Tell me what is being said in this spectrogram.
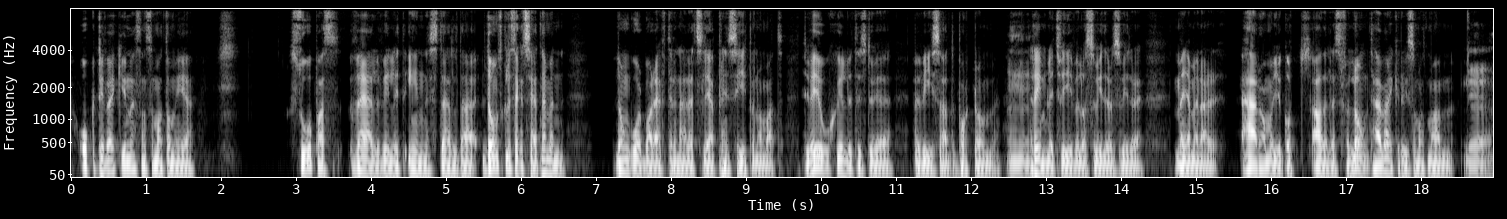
Och det verkar ju nästan som att de är så pass välvilligt inställda. De skulle säkert säga att nej men, de går bara efter den här rättsliga principen om att du är oskyldig tills du är bevisad bortom rimligt tvivel och så vidare. och så vidare. Men jag menar, här har man ju gått alldeles för långt. Här verkar det ju som att man Yeah.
